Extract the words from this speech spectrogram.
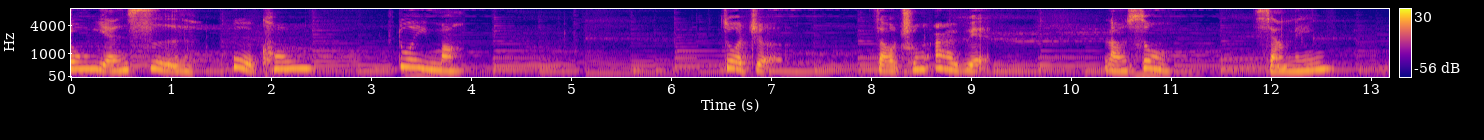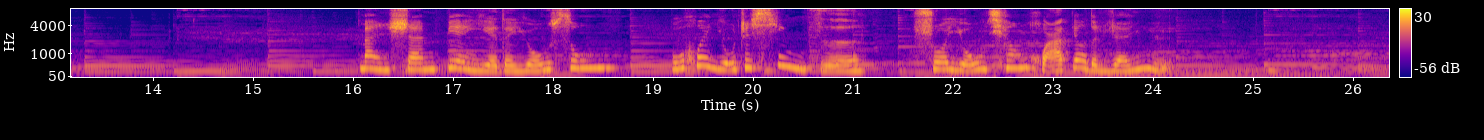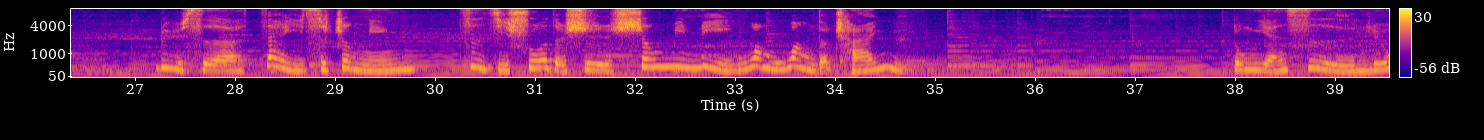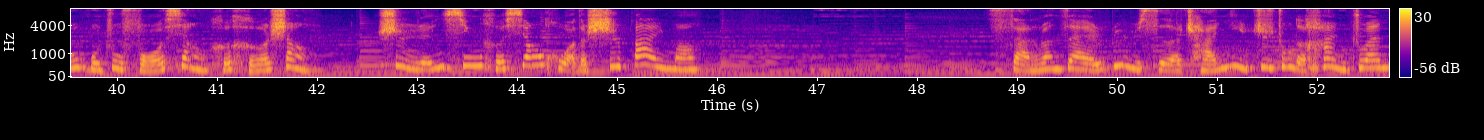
东岩寺不空，对吗？作者：早春二月，朗诵：响铃。漫山遍野的油松，不会由着性子说油腔滑调的人语。绿色再一次证明自己说的是生命力旺旺的禅语。东岩寺留不住佛像和和尚，是人心和香火的失败吗？散乱在绿色禅意之中的汉砖，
